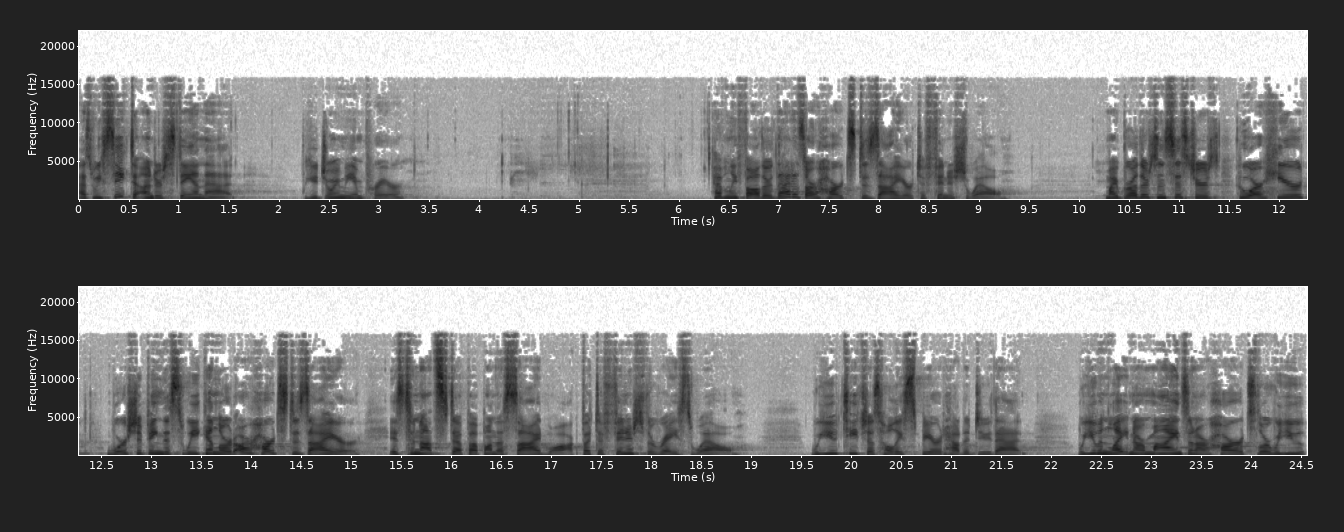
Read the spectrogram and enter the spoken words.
As we seek to understand that, will you join me in prayer? Heavenly Father, that is our heart's desire to finish well. My brothers and sisters who are here worshiping this weekend, Lord, our heart's desire is to not step up on the sidewalk, but to finish the race well. Will you teach us, Holy Spirit, how to do that? Will you enlighten our minds and our hearts? Lord, will you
